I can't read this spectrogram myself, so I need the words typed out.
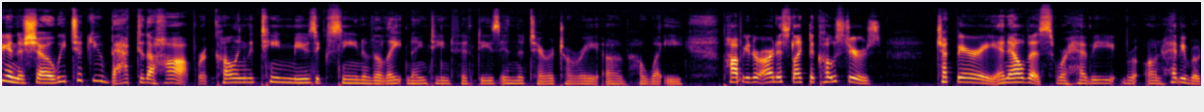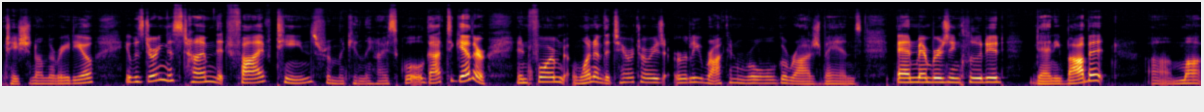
Earlier in the show, we took you back to the Hop, recalling the teen music scene of the late 1950s in the territory of Hawaii. Popular artists like the Coasters, Chuck Berry, and Elvis were heavy on heavy rotation on the radio. It was during this time that five teens from McKinley High School got together and formed one of the territory's early rock and roll garage bands. Band members included Danny Bobbitt, uh,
